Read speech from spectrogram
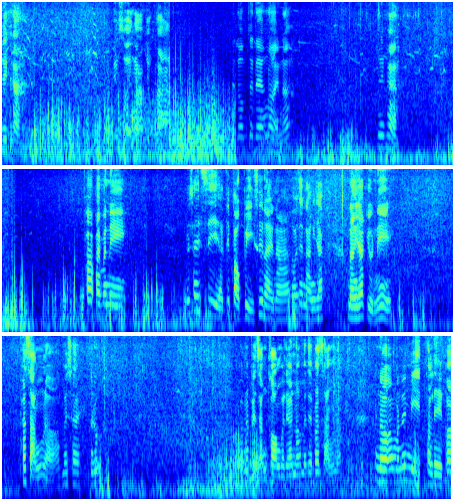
นี่ค่ะวิวสวยงามอยู่ค่ะแต่ลมจะแดงหน่อยเนาะนี่ค่ะ ไพมณี ไม่ใช่สิอันที่เป่าปีชื่ออะไรนะไม่ใช่นางยักษ์นางยักษ์อยู่นี่พระสังเหรอ ไม่ใช่ไม่รู้เพราะนั้นเป็นสังทองไปแล้วเนาะไม่ใช่พระสังเนาะพี่น้องมันไม่มีทะเลก็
